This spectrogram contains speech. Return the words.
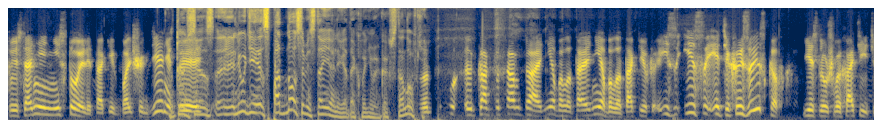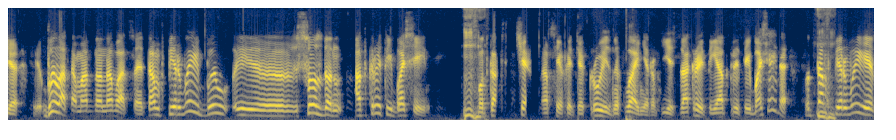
То есть они не стоили таких больших денег. То есть и... Э, люди с подносами стояли, я так понимаю, как в столовке? Ну, как бы там, да, не было, не было таких... Из, из этих изысков если уж вы хотите. Была там одна новация. Там впервые был э, создан открытый бассейн. Угу. Вот как сейчас на всех этих круизных лайнеров есть закрытые и открытые бассейны. Вот там угу. впервые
